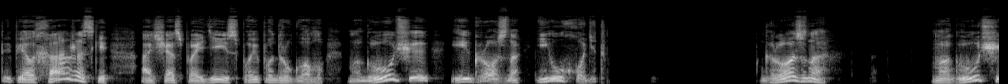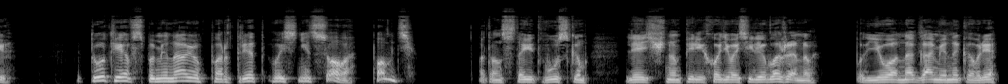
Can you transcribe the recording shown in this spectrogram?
Ты пел ханжески, а сейчас пойди и спой по-другому. Могуче и грозно, и уходит. Грозно, могуче. Тут я вспоминаю портрет Васнецова, помните? Вот он стоит в узком лестничном переходе Василия Блаженного. Под его ногами на ковре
